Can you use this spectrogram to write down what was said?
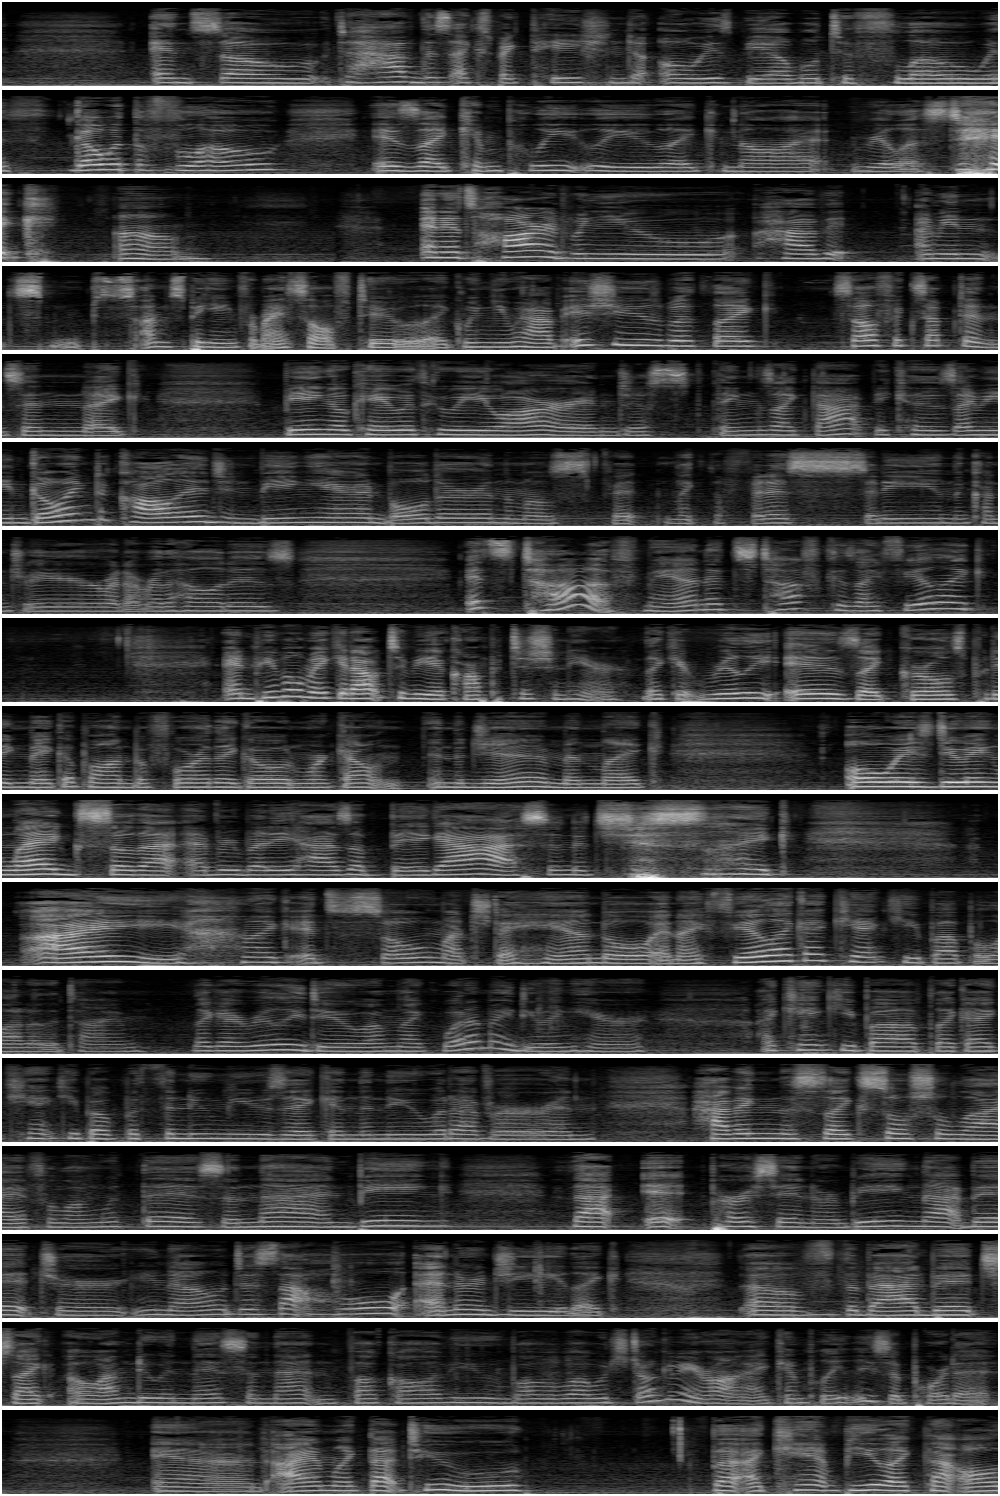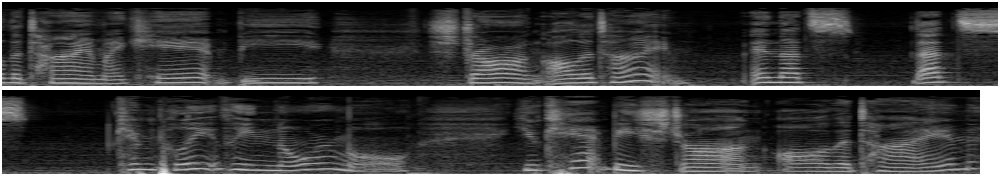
And so to have this expectation to always be able to flow with go with the flow is like completely like not realistic. um and it's hard when you have I mean I'm speaking for myself too. Like when you have issues with like self acceptance and like being okay with who you are and just things like that because I mean going to college and being here in Boulder in the most fit like the fittest city in the country or whatever the hell it is it's tough man. It's tough cuz I feel like and people make it out to be a competition here. Like it really is like girls putting makeup on before they go and work out in the gym and like always doing legs so that everybody has a big ass and it's just like I like it's so much to handle and I feel like I can't keep up a lot of the time. Like I really do. I'm like what am I doing here? I can't keep up. Like I can't keep up with the new music and the new whatever and having this like social life along with this and that and being that it person or being that bitch or you know, just that whole energy like of the bad bitch, like, oh, I'm doing this and that, and fuck all of you, and blah, blah, blah. Which, don't get me wrong, I completely support it. And I am like that too. But I can't be like that all the time. I can't be strong all the time. And that's, that's completely normal. You can't be strong all the time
